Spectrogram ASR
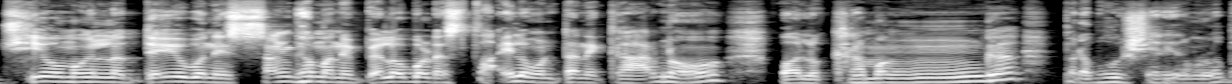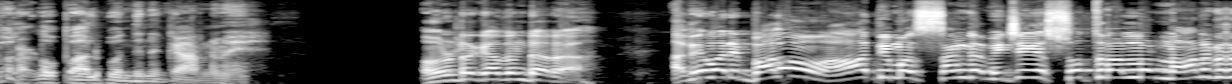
జీవమగిలిన దేవుని సంఘం అని పిలువబడే స్థాయిలో ఉండటానికి కారణం వాళ్ళు క్రమంగా ప్రభు శరీరంలో బలలో పాలు పొందిన కారణమే. అవునంటారు కదంటారా? అదే వారి బలం. ఆదిమ సంఘ విజయ సూత్రాల్లో నాలుగు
